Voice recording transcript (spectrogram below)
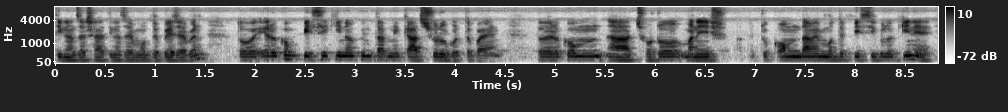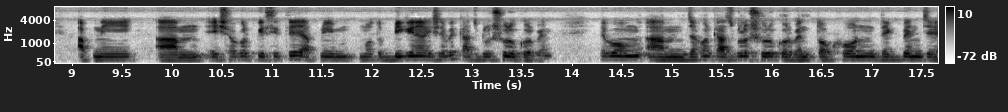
তিন হাজার সাড়ে তিন হাজারের মধ্যে পেয়ে যাবেন। তো এরকম পিসি কিনেও কিন্তু আপনি কাজ শুরু করতে পারেন। তো এরকম ছোট মানে একটু কম দামের মধ্যে পিসিগুলো কিনে আপনি এই সকল পিসিতে আপনি মূলত বিগিনার হিসেবে কাজগুলো শুরু করবেন। এবং যখন কাজগুলো শুরু করবেন তখন দেখবেন যে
